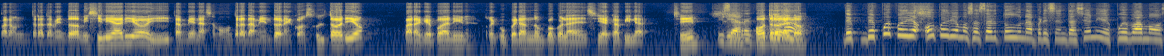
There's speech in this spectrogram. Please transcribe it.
para un tratamiento domiciliario y también hacemos un tratamiento en el consultorio para que puedan ir recuperando un poco la densidad capilar. ¿sí? ¿Y Otro de los después podría, hoy podríamos hacer toda una presentación y después vamos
